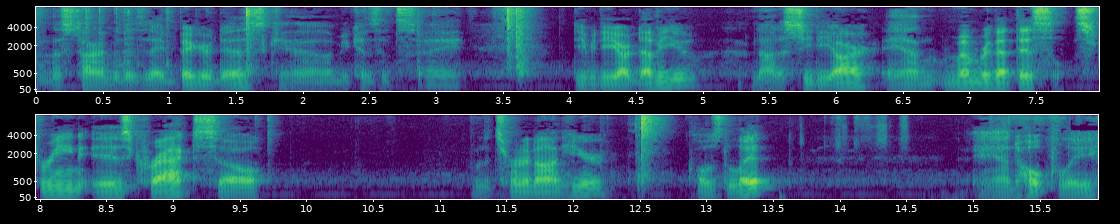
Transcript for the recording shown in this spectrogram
And this time it is a bigger disc uh, because it's a DVD-RW, not a CDR. And remember that this screen is cracked, so I'm going to turn it on here, close the lid, and hopefully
